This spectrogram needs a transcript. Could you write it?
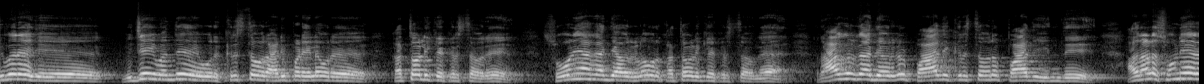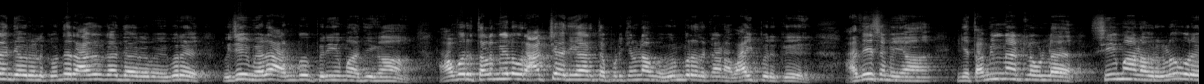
இவர் விஜய் வந்து ஒரு கிறிஸ்தவர் அடிப்படையில் ஒரு கத்தோலிக்க கிறிஸ்தவர். சோனியா காந்தி அவர்களும் ஒரு கத்தோலிக்க கிறிஸ்தவங்க. ராகுல் காந்தி அவர்கள் பாதி கிறிஸ்தவர் பாதி இந்து. அதனால் சோனியா காந்தி அவர்களுக்கு வந்து ராகுல் காந்தி அவர்கள் இவர் விஜய் மேலே அன்பு பிரியமும் அதிகம். அவர் தலைமையில் ஒரு ஆட்சி அதிகாரத்தை பிடிக்கணும்னு அவங்க விரும்புகிறதுக்கான வாய்ப்பு இருக்குது அதே சமயம் இங்கே தமிழ்நாட்டில் உள்ள சீமான் அவர்களும் ஒரு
